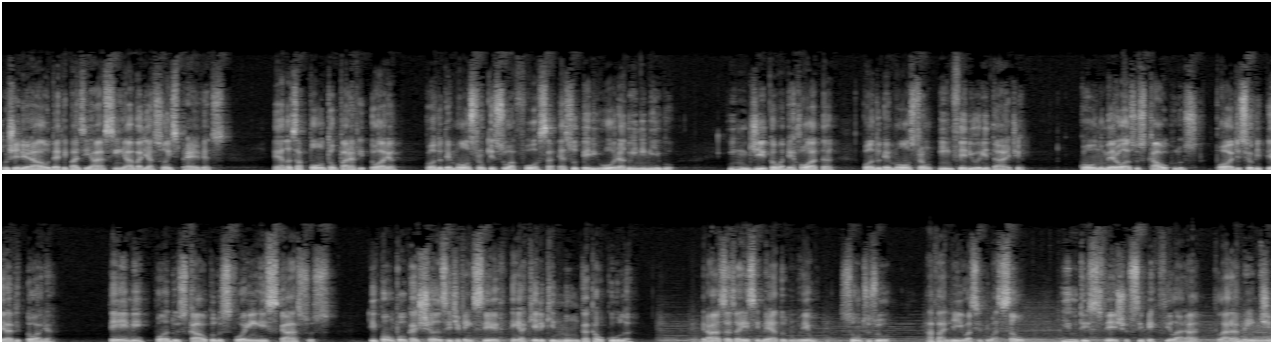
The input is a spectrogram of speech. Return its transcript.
O general deve basear-se em avaliações prévias, elas apontam para a vitória quando demonstram que sua força é superior à do inimigo. Indicam a derrota quando demonstram inferioridade. Com numerosos cálculos, pode-se obter a vitória. Teme quando os cálculos forem escassos. E com pouca chance de vencer tem aquele que nunca calcula. Graças a esse método, eu, Sun Tzu, avalio a situação e o desfecho se perfilará claramente.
